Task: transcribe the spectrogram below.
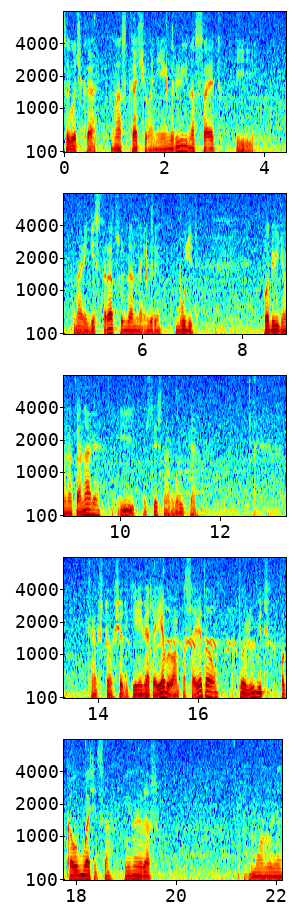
ссылочка на скачивание игры на сайт и на регистрацию данной игры будет под видео на канале и, естественно, в группе. Так что, все-таки, ребята, я бы вам посоветовал, кто любит поколбаситься иной раз. Модули.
